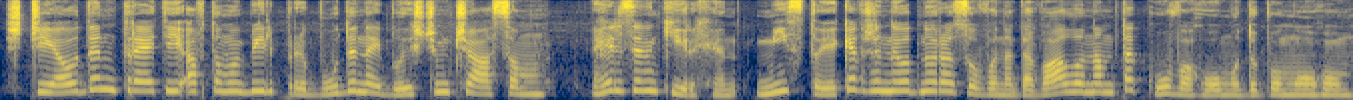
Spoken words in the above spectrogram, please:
Ще один третій автомобіль прибуде найближчим часом. Гельзенкірхен місто, яке вже неодноразово надавало нам таку вагому допомогу.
